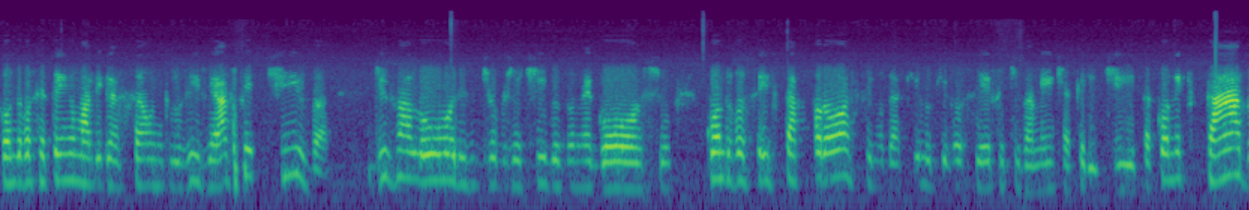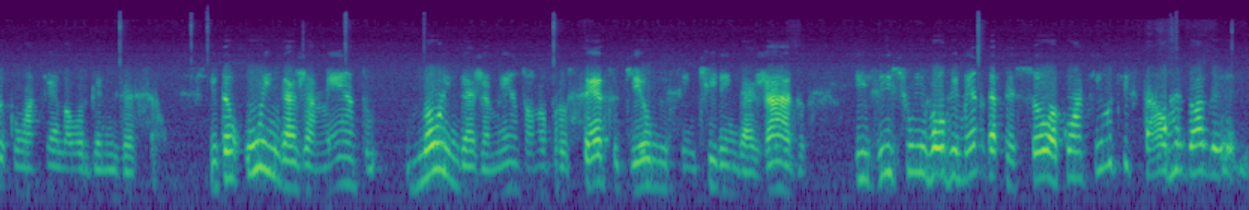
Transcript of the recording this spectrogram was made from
quando você tem uma ligação, inclusive afetiva, de valores, de objetivos do negócio, quando você está próximo daquilo que você efetivamente acredita, conectado com aquela organização. Então, o engajamento, no engajamento, no processo de eu me sentir engajado, existe um envolvimento da pessoa com aquilo que está ao redor dele.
